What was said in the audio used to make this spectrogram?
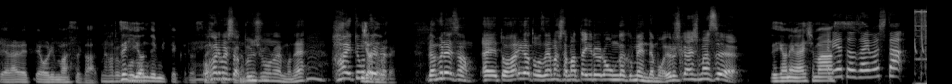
ー やられておりますがぜひ読んでみてください。わかりました。文章の内もね、はいということでラムライさんえっ、とありがとうございました。またいろいろ音楽面でもよろしくお願いします。ぜひお願いします。ありがとうございました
